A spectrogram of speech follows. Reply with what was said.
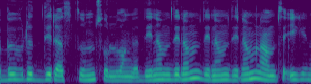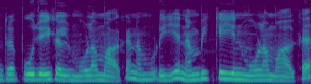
அபிவிருத்தி ரஸ்துன்னு சொல்லுவாங்க. தினம் தினம் தினம் தினம் நாம் செய்கின்ற பூஜைகள் மூலமாக நம்முடைய நம்பிக்கையின் மூலமாக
